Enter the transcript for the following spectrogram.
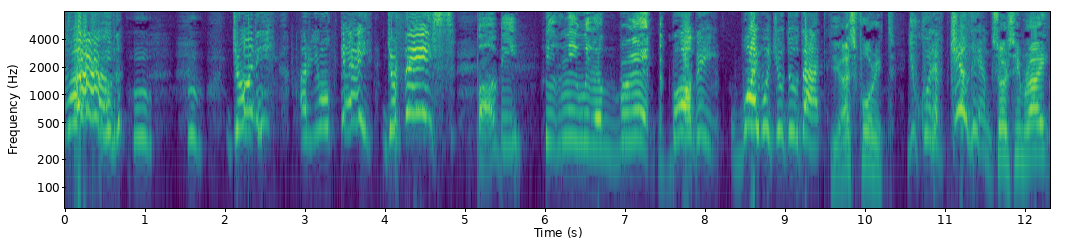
The world? Johnny, are you okay? Your face! Bobby hit me with a brick. Bobby, why would you do that? He asked for it. You could have killed him. Serves him right.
